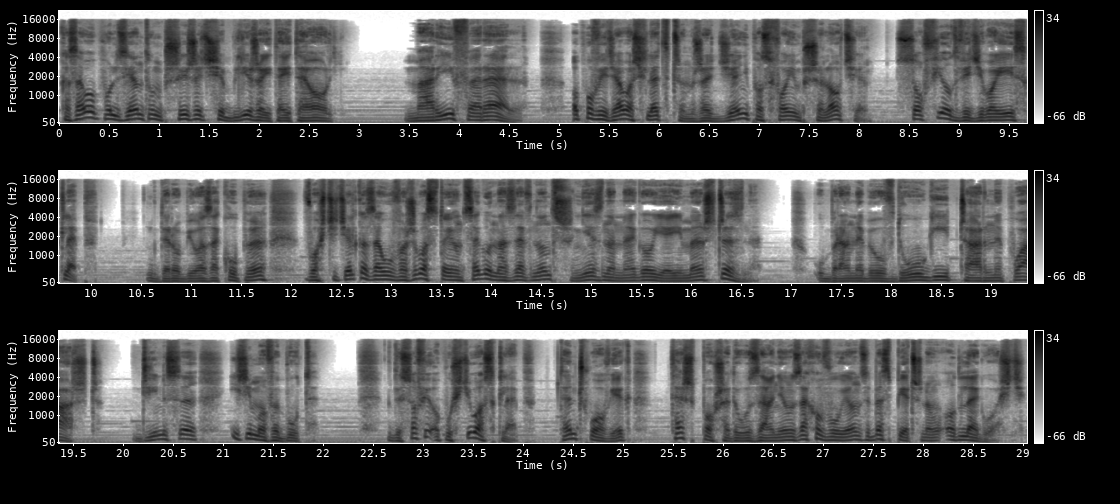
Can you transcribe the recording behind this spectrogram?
kazało policjantom przyjrzeć się bliżej tej teorii. Marie Ferrell opowiedziała śledczym, że dzień po swoim przylocie Sophie odwiedziła jej sklep. Gdy robiła zakupy, właścicielka zauważyła stojącego na zewnątrz nieznanego jej mężczyznę. Ubrany był w długi, czarny płaszcz, dżinsy i zimowe buty. Gdy Sophie opuściła sklep, ten człowiek też poszedł za nią, zachowując bezpieczną odległość.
